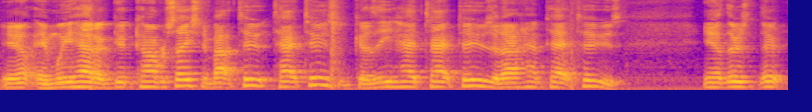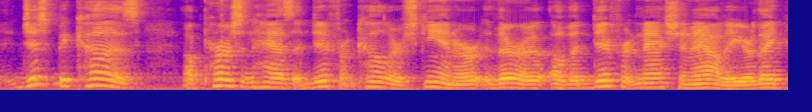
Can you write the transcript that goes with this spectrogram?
you know, and we had a good conversation about two, tattoos because he had tattoos and I have tattoos. You know, there's there just because a person has a different color skin or they're of a different nationality or they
